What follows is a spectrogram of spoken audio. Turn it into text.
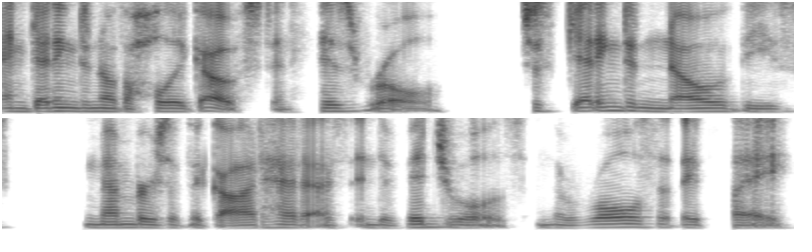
and getting to know the Holy Ghost and his role, just getting to know these members of the Godhead as individuals and the roles that they play.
